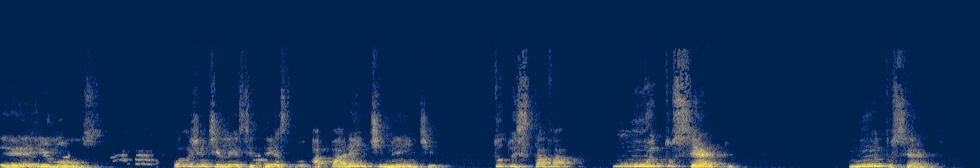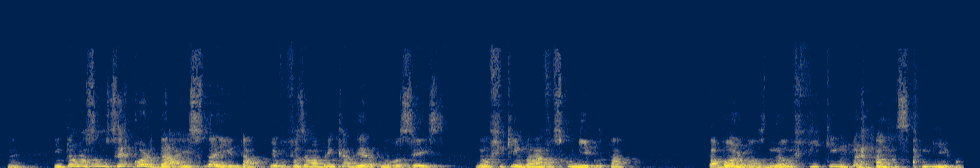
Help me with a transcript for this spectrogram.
é, irmãos, quando a gente lê esse texto, aparentemente tudo estava muito certo. Muito certo. Né? Então nós vamos recordar isso daí, tá? Eu vou fazer uma brincadeira com vocês. Não fiquem bravos comigo, tá? Tá bom, irmãos? Não fiquem bravos comigo.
